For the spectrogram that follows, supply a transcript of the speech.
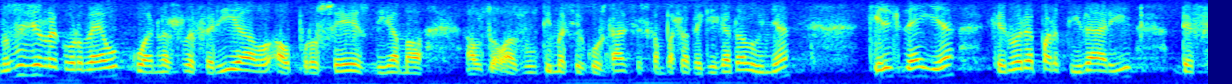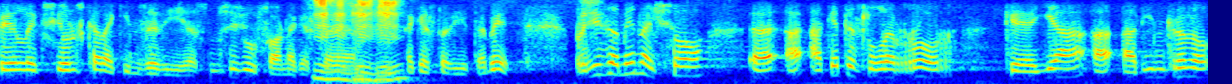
No sé si recordeu quan es referia al, al procés, diguem, a, a les últimes circumstàncies que han passat aquí a Catalunya, que ell deia que no era partidari de fer eleccions cada 15 dies. No sé si us sona aquesta, mm -hmm. aquesta dita. Bé, precisament això, eh, aquest és l'error que hi ha a, a dintre del,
